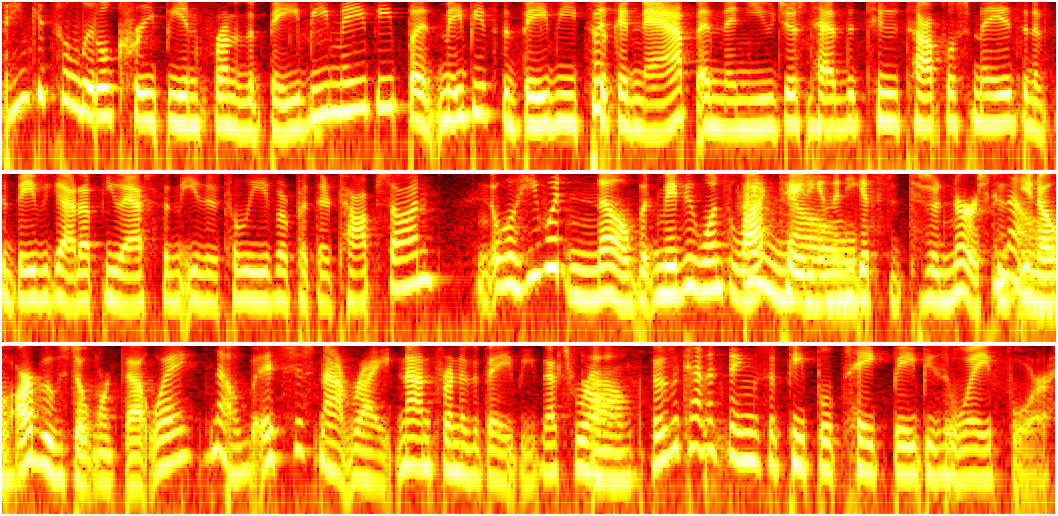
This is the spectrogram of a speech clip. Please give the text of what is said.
think it's a little creepy in front of the baby, maybe. But maybe if the baby took a nap and then you just had the two topless maids, and if the baby got up, you asked them either to leave or put their tops on. Well, he wouldn't know, but maybe one's lactating and then he gets to, to nurse because, you know, our boobs don't work that way. No, but it's just not right. Not in front of the baby. That's wrong. Oh. Those are the kind of things that people take babies away for.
